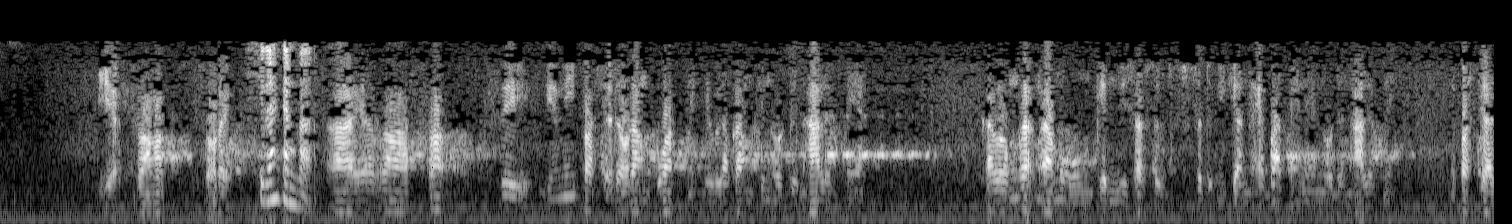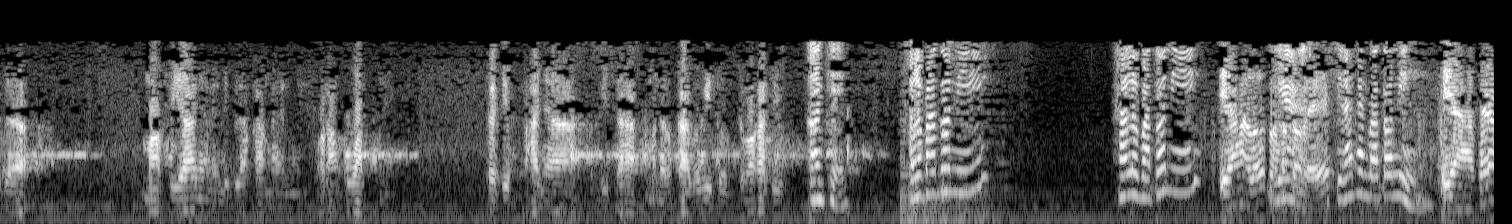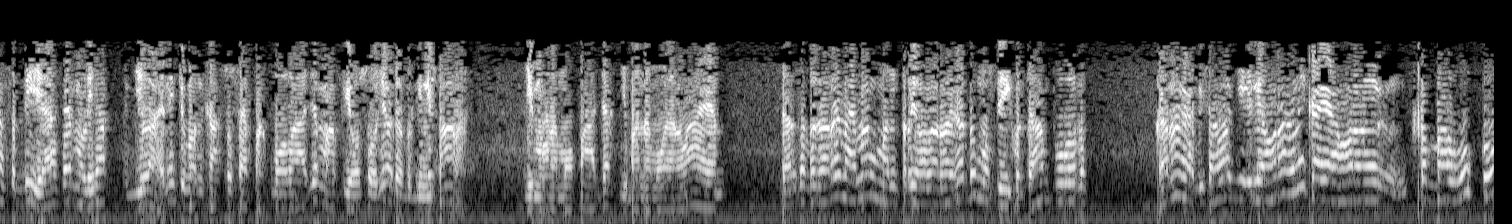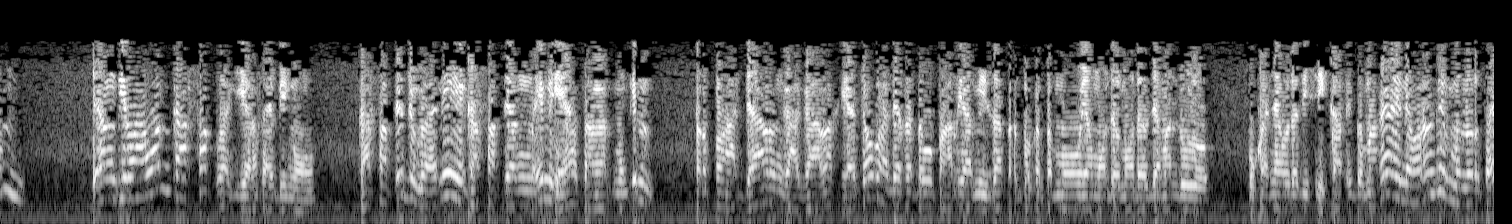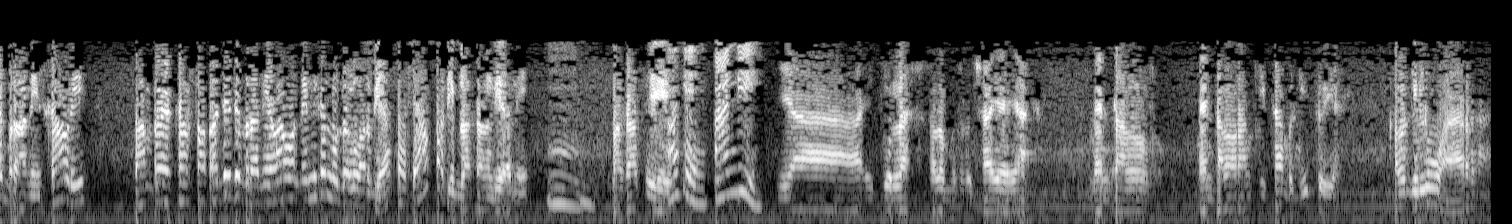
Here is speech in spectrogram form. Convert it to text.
Iya, selamat sore. silakan Pak. Saya rasa sih ini pasti ada orang kuat nih di belakang si Nurdin Halid nih ya. Kalau enggak, nggak mungkin bisa se- sedemikian hebatnya ini Nurdin Halid nih. Ini pasti ada mafianya nih di belakangnya nih, orang kuat nih. Saya sih hanya bisa menerka begitu. Terima kasih. Oke. Halo Pak Tony. Halo Pak Tony. Iya halo selamat Ya, sore. silakan Pak Tony. Iya saya sedih ya, saya melihat gila ini cuma kasus sepak bola aja mafiosonya udah begini parah. Gimana mau pajak, gimana mau yang lain. Dan sebenarnya memang menteri olahraga tuh mesti ikut campur. Karena nggak bisa lagi, ini orang ini kayak orang kebal hukum. Yang dilawan kasat lagi yang saya bingung. Kasatnya juga ini kasat yang ini ya, sangat mungkin terpelajar, nggak galak ya. Coba dia ketemu Pak Riamizat atau ketemu yang model-model zaman dulu. Bukannya udah disikat itu. Makanya ini orang sih menurut saya berani sekali. Sampai kasat aja dia berani lawan. Ini kan udah luar biasa. Siapa di belakang dia nih? Hmm. Makasih. Oke, Andi. Itulah kalau menurut saya ya. Mental mental orang kita begitu ya. Kalau di luar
